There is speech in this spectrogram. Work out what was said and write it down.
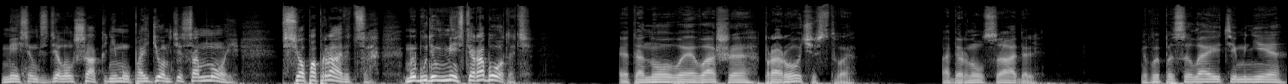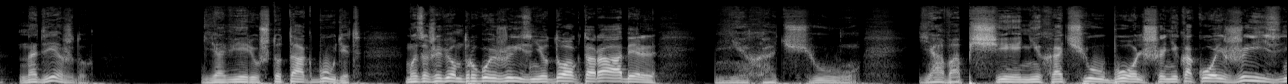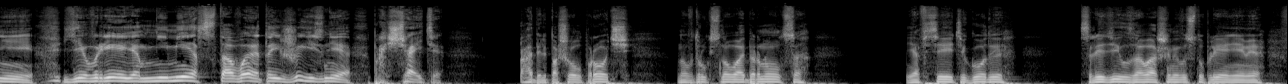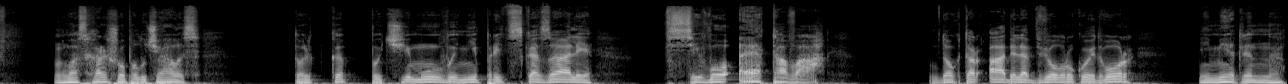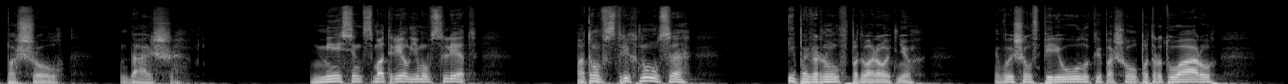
Мессинг сделал шаг к нему. «Пойдемте со мной! Все поправится! Мы будем вместе работать!» «Это новое ваше пророчество», — обернулся Абель. «Вы посылаете мне надежду. Я верю, что так будет. Мы заживем другой жизнью, доктор Абель!» «Не хочу. Я вообще не хочу больше никакой жизни. Евреям не место в этой жизни. Прощайте!» Абель пошел прочь, но вдруг снова обернулся. «Я все эти годы следил за вашими выступлениями. У вас хорошо получалось. Только почему вы не предсказали...» всего этого!» Доктор Абель обвел рукой двор и медленно пошел дальше. Мессинг смотрел ему вслед, потом встряхнулся и повернул в подворотню. Вышел в переулок и пошел по тротуару,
